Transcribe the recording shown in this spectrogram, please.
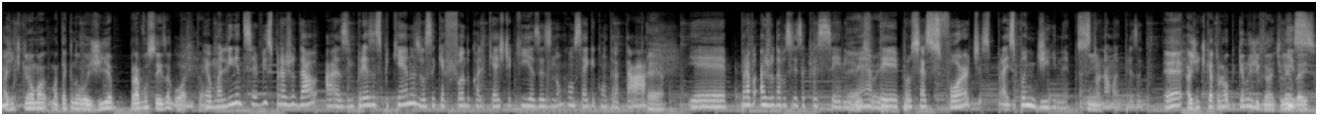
a gente criou uma, uma tecnologia para vocês agora. Então, É uma linha de serviço para ajudar as empresas pequenas. Você que é fã do Qualicast aqui e às vezes não consegue contratar. é, É, para ajudar vocês a crescerem, É, né? isso A aí. ter processos fortes para expandir, né? Para se tornar uma empresa. é, a gente quer tornar o pequeno gigante, lembra? Isso.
